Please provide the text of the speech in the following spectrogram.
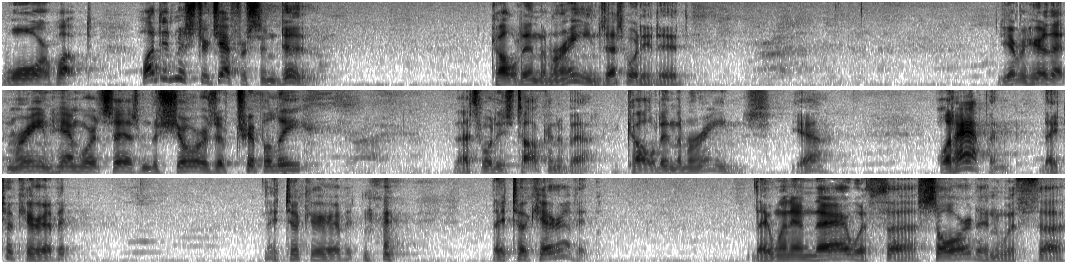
war? What, what did Mr. Jefferson do? Called in the Marines, that's what he did. You ever hear that Marine hymn where it says, From the shores of Tripoli? That's what he's talking about. He called in the Marines. Yeah. What happened? They took care of it. They took care of it. they took care of it. They went in there with a sword and with a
